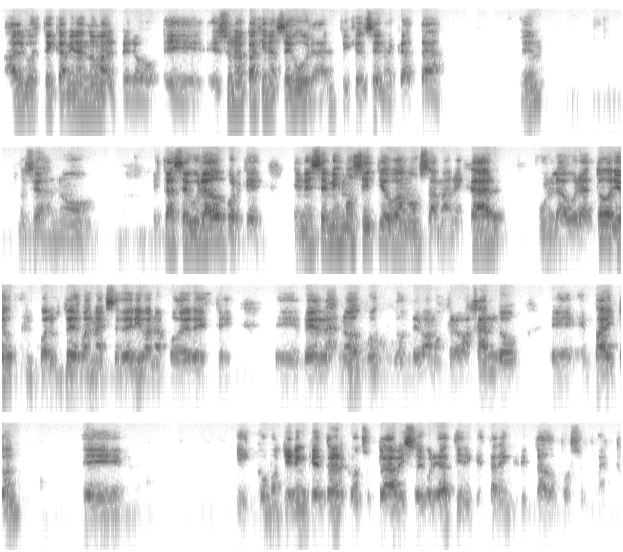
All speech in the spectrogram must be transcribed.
algo esté caminando mal, pero es una página segura, fíjense, acá está, ¿ven? O sea, no, está asegurado porque en ese mismo sitio vamos a manejar un laboratorio, en el cual ustedes van a acceder y van a poder este, ver las notebooks donde vamos trabajando eh, en Python. Eh, y como tienen que entrar con su clave y seguridad, tienen que estar encriptados, por supuesto.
